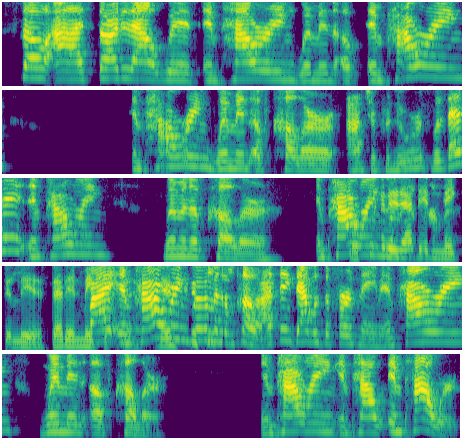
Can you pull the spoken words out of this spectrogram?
So I started out with empowering women of empowering empowering women of color entrepreneurs. Was that it? Empowering women of color. Empowering well, that didn't make the list. That didn't make right. Empowering women of color. I think that was the first name. Empowering women of color. Empowering, empower, empowered,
